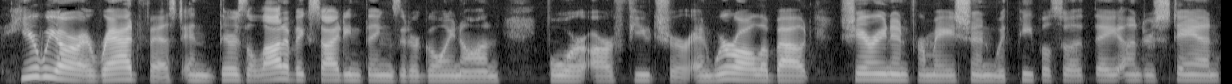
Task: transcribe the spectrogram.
here we are at RAADfest, and there's a lot of exciting things that are going on for our future. And we're all about sharing information with people so that they understand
